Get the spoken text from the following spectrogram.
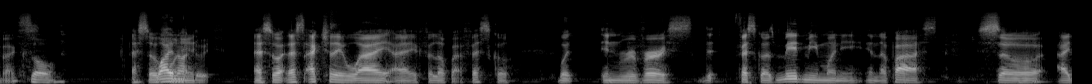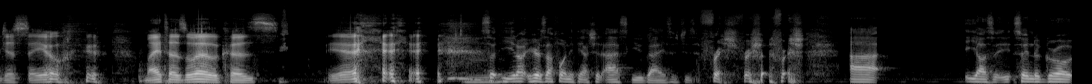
Facts. So That's so why funny. not do it? That's what. That's actually why I fill up at Fesco, but in reverse, the, Fesco has made me money in the past, so I just say, "Yo, might as well," cause yeah. So you know, here's a funny thing I should ask you guys, which is fresh, fresh, fresh. Uh, yeah. So, so in the girl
